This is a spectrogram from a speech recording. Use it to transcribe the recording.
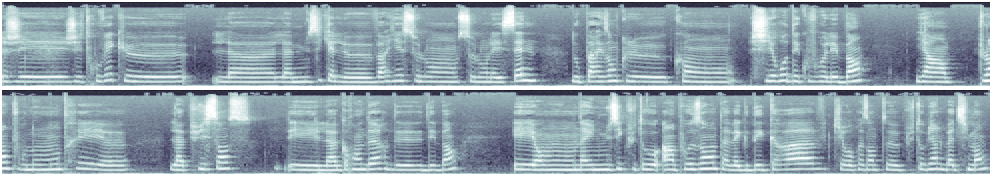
j'ai trouvé que la, la, musique, elle variait selon, selon les scènes. Donc par exemple, quand Shiro découvre les bains, il y a un plan pour nous montrer euh, la puissance et la grandeur des bains. Et on a une musique plutôt imposante avec des graves qui représentent euh, plutôt bien le bâtiment.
